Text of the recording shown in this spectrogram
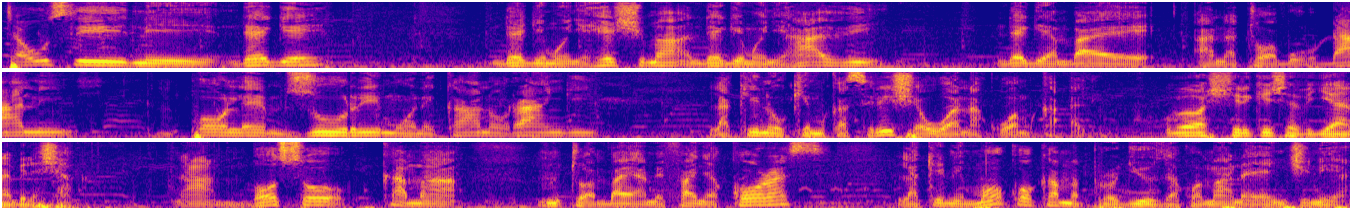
tausi ni ndege ndege mwenye heshima ndege mwenye hadhi ndege ambaye anatoa burudani mpole mzuri mwonekano rangi lakini ukimkasirisha huwa anakuwa mkali Umewashirikisha vijana bila shaka. na mboso kama mtu ambaye amefanya chorus lakini moko kama producer kwa maana ya engineer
